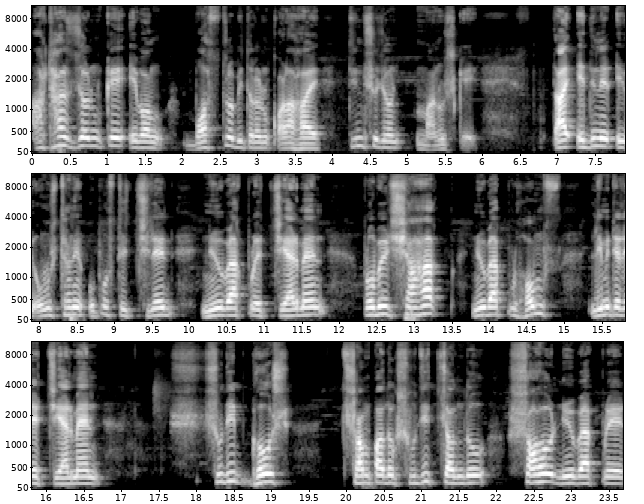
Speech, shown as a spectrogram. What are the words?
আঠাশ জনকে এবং বস্ত্র বিতরণ করা হয় তিনশো জন মানুষকে। তাই এদিনের এই অনুষ্ঠানে উপস্থিত ছিলেন নিউ ব্যারাকপুরের chairman Prabir Saha new Barrackpore homes লিমিটেডের চেয়ারম্যান সুদীপ ঘোষ, সম্পাদক সুজিত চন্দ্র সহ নিউ ব্যারাকপুরের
